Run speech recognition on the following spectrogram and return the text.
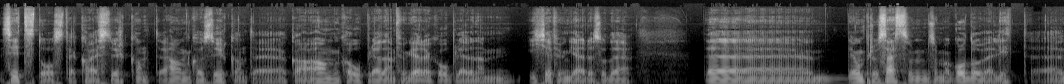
sitt ståsted. Hva er styrkene til han, hva er styrkene til hva han, hva opplever de fungerer, hva opplever de ikke fungerer. Så det, det, det er jo en prosess som, som, har gått over litt eh,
